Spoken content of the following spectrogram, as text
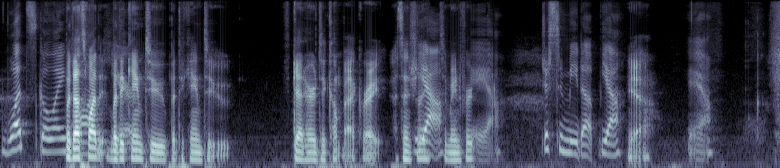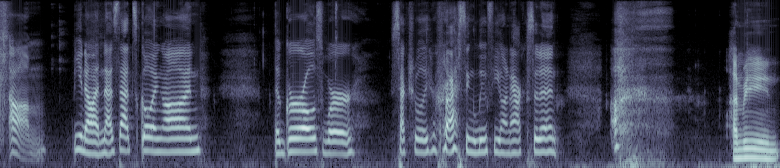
what's going. On? But that's why. They, but they came to. But they came to get her to come back, right? Essentially, Yeah. to Marineford. Yeah, yeah. Just to meet up. Yeah. Yeah. Yeah. Um, you know, and as that's going on, the girls were sexually harassing Luffy on accident. I mean,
